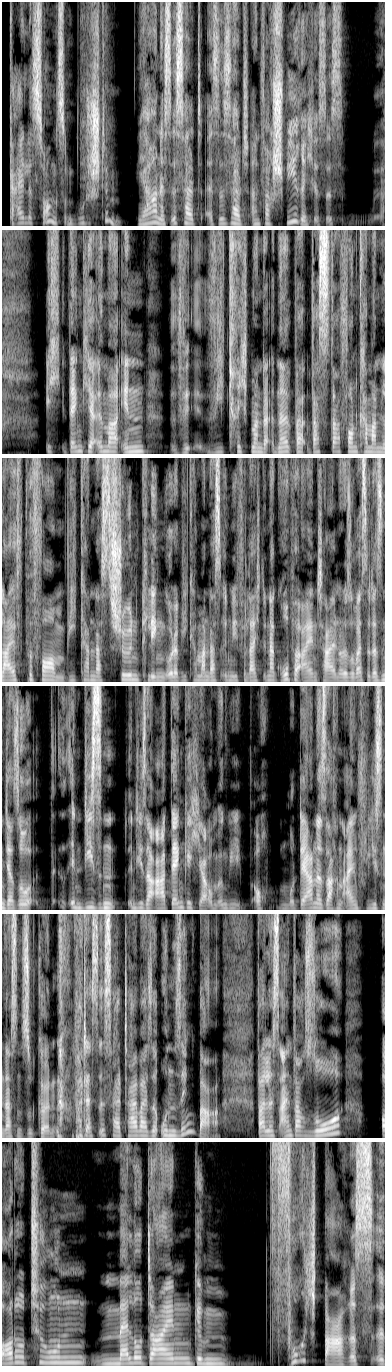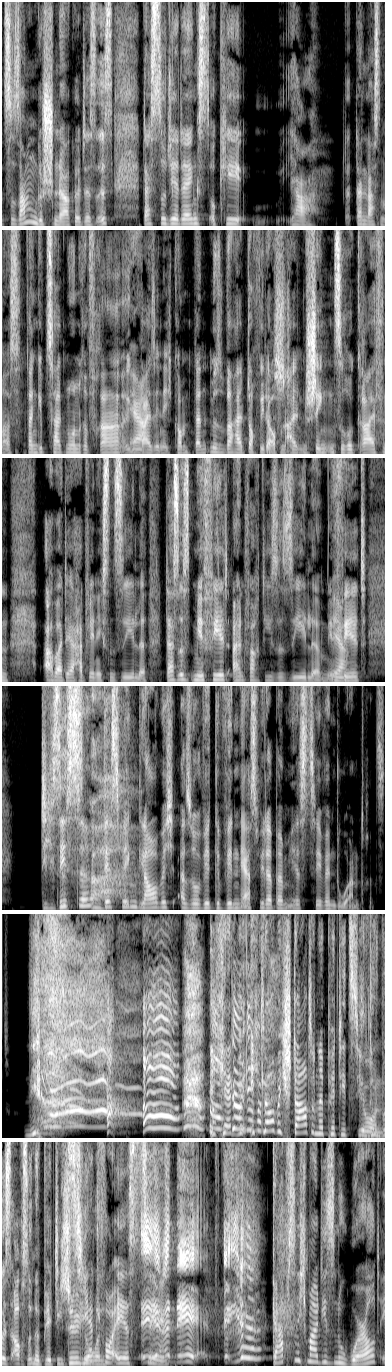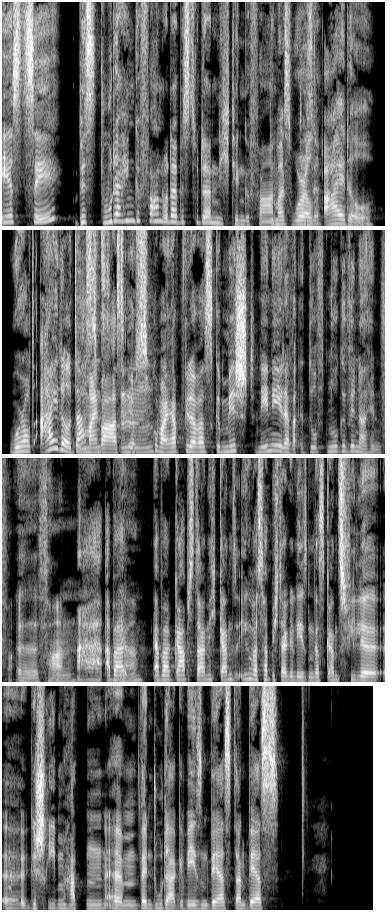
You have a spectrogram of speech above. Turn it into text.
geile Songs und gute Stimmen. Ja, und es ist halt, es ist halt einfach schwierig. Es ist, ich denke ja immer in, wie, wie kriegt man da, ne, wa- was davon kann man live performen? Wie kann das schön klingen? Oder wie kann man das irgendwie vielleicht in einer Gruppe einteilen oder so? Weißt du, das sind ja so, in diesen, in dieser Art denke ich ja, um irgendwie auch moderne Sachen einfließen lassen zu können. Aber das ist halt teilweise unsingbar, weil es einfach so Autotune, Melodyne, gem furchtbares äh, zusammengeschnörkeltes ist, dass du dir denkst, okay, ja, dann lassen wir's. Dann gibt's halt nur einen Refrain, ich Ja. weiß ich nicht, komm, dann müssen wir halt doch wieder Das auf einen alten Schinken zurückgreifen. Aber der hat wenigstens Seele. Das ist, mir fehlt einfach diese Seele. Mir Ja. fehlt dieses. Siehst du, ah. deswegen glaube ich, also wir gewinnen erst wieder beim ESC, wenn du antrittst. Ja. Ich, hätte, ich glaube, ich starte eine Petition. Du bist auch so eine Petition. Juliette vor ESC. Ja, nee. Gab's nicht mal diesen World ESC? Bist du da hingefahren oder bist du da nicht hingefahren? Du meinst World Diese- Idol. World Idol, das meinst- war's. Mhm. Jetzt, Guck mal, ich habe wieder was gemischt. Nee, nee, da durften nur Gewinner hinfahren. Äh. Ah, aber Ja. aber gab's da nicht ganz irgendwas habe ich da gelesen, dass ganz viele äh, geschrieben hatten, ähm, wenn du da gewesen wärst, dann wär's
